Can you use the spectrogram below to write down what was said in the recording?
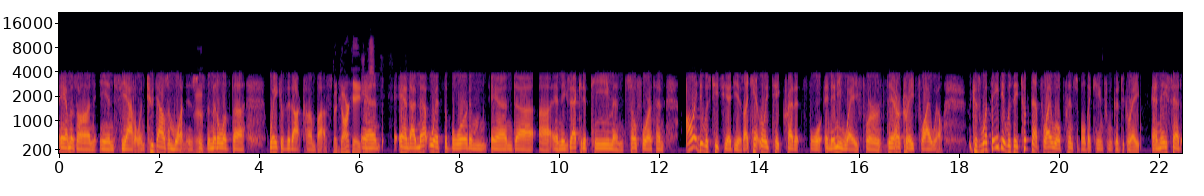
Amazon in Seattle in 2001. This was the middle of the wake of the dot com bust. The dark ages. And and I met with the board and and uh, uh, and the executive team and so forth. And all I did was teach the ideas. I can't really take credit for in any way for their great flywheel. Because what they did was they took that flywheel principle that came from good to great, and they said,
